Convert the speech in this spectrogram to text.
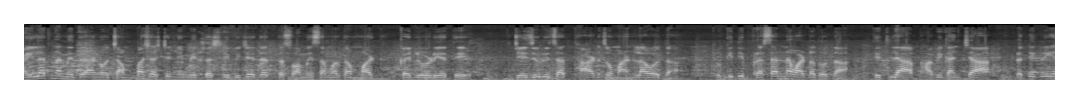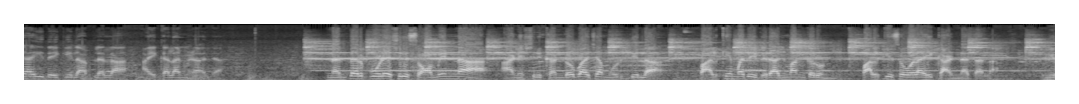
पाहिलात ना मित्रांनो चंपाषष्टीनिमित्त श्री विजयदत्त स्वामी समर्थ मठ करिरोड येथे जेजुरीचा थाट जो मांडला होता तो किती प्रसन्न वाटत होता. तिथल्या भाविकांच्या प्रतिक्रियाही देखील आपल्याला ऐकायला मिळाल्या. नंतर पुढे श्री स्वामींना आणि श्री खंडोबाच्या मूर्तीला पालखीमध्ये विराजमान करून पालखी सोहळाही काढण्यात आला. तुम्ही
